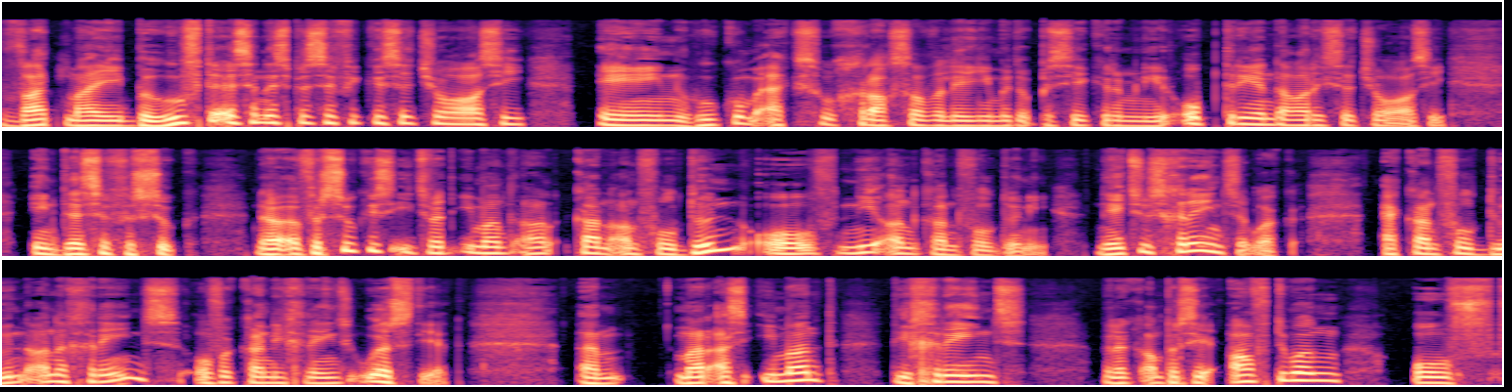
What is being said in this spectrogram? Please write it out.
wat my behoefte is in 'n spesifieke situasie en hoekom ek so graag sal wil hê jy moet op 'n sekere manier optree in daardie situasie en dis 'n versoek. Nou 'n versoek is iets wat iemand aan, kan aan voldoen of nie aan kan voldoen nie. Net soos grense ook. Ek kan voldoen aan 'n grens of ek kan die grens oorsteek. Um maar as iemand die grens wil ek amper sê afdwing of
